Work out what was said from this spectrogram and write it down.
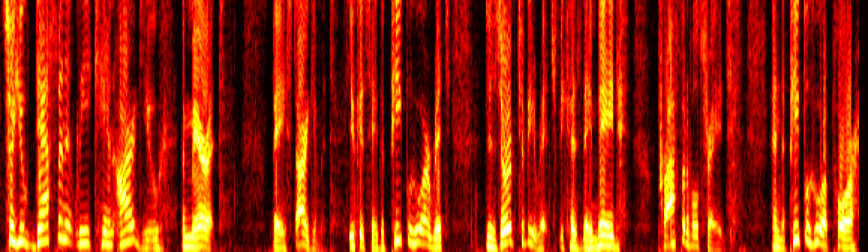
So you definitely can argue the merit based argument. You could say the people who are rich deserve to be rich because they made profitable trades, and the people who are poor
